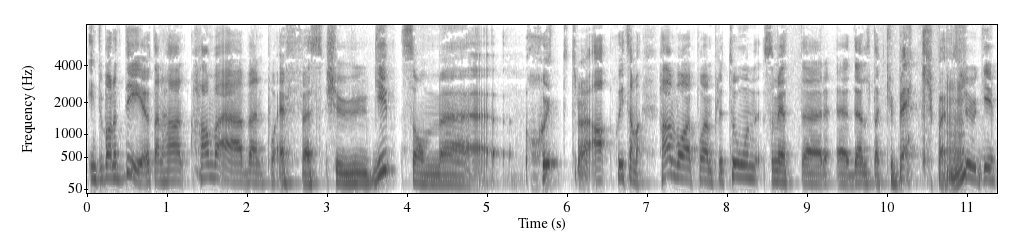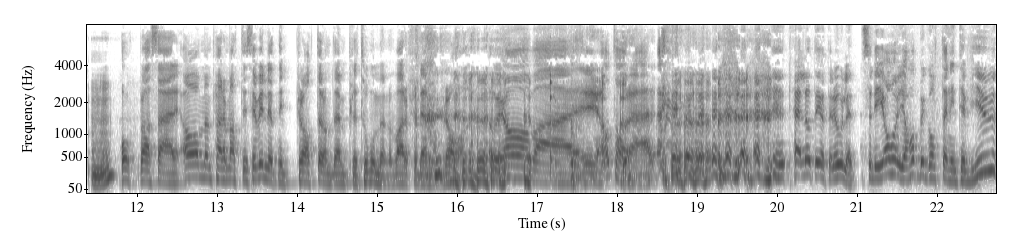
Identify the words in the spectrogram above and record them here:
inte bara det, utan han, han var även på FS20 som eh, skytt, tror jag. Ja, skitsamma. Han var på en pluton som heter eh, Delta Quebec på FS20. Och bara så här, ja men Per Mattis, jag vill att ni pratar om den plutonen och varför den var bra. och jag bara, jag tar det här. det här låter jätteroligt. Så det jag har, jag har begått en intervju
